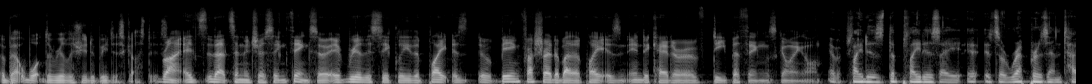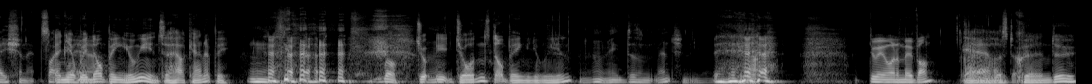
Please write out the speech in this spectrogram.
about what the real issue to be discussed is. Right, it's that's an interesting thing. So, it realistically, the plate is uh, being frustrated by the plate is an indicator of deeper things going on. Yeah, the plate is the plate is a it's a representation. It's like and yet a- we're not being Jungian, so how can it be? Mm. Well, jo- Jordan's not being Jungian. Mm, he doesn't mention you. Do we want to move on? Yeah, let's do it. can do.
